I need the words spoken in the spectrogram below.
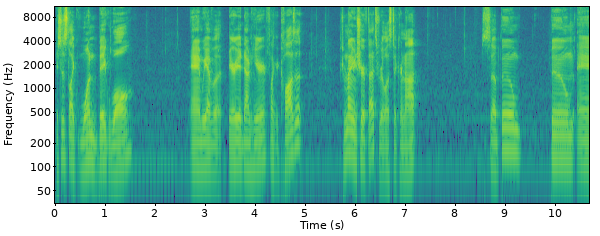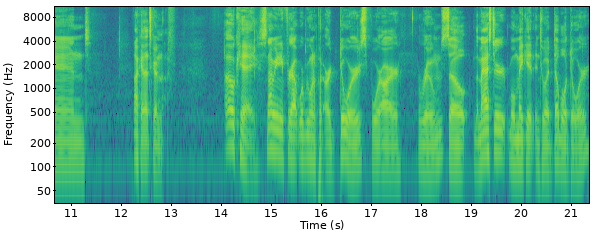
it's just like one big wall, and we have an area down here for like a closet, which I'm not even sure if that's realistic or not. So boom, boom, and okay, that's good enough. Okay, so now we need to figure out where we want to put our doors for our rooms. So the master will make it into a double door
